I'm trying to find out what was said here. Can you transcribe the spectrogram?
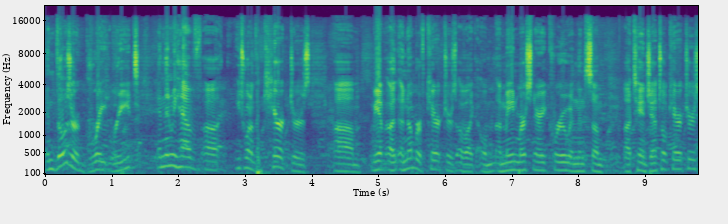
And those are great reads. And then we have uh, each one of the characters. Um, we have a, a, number of characters of like a, main mercenary crew, and then some uh, tangential characters.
